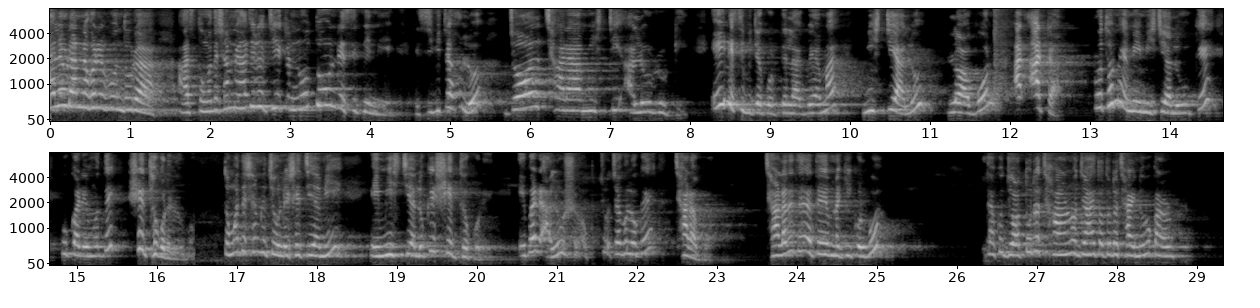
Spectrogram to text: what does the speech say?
Hello রান্নাঘরের বন্ধুরা, আজ তোমাদের সামনে হাজির হচ্ছি একটা নতুন রেসিপি নিয়ে। রেসিপিটা হলো জল ছাড়া মিষ্টি আলুর রুটি। এই রেসিপিটা করতে লাগবে আমার মিষ্টি আলু, লবণ আর আটা। প্রথমে আমি মিষ্টি আলুকে কুকারের মধ্যে সেদ্ধ করে নেব। তোমাদের সামনে চলে এসেছি আমি এই মিষ্টি আলুকে সেদ্ধ করে। এবার আলুর চোচাগুলোকে ছাড়াবো। ছাড়াতে ছাড়াতে আমরা কী করব? দেখো যতটা ছাড়ানো যায় ততটা ছাড়িয়ে নেব, কারণ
